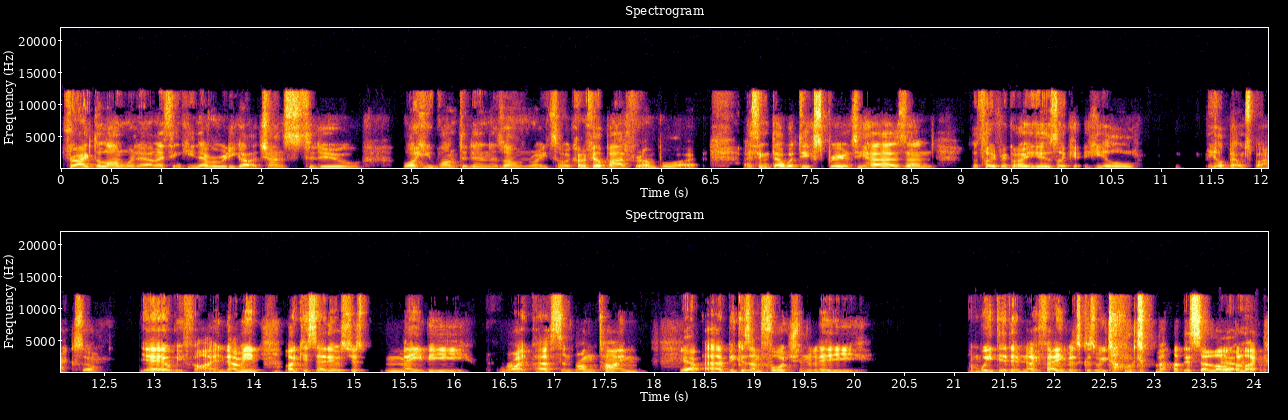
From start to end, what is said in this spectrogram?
dragged along with it and I think he never really got a chance to do what he wanted in his own right so I kind of feel bad for him but I, I think that with the experience he has and the type of guy he is like he'll he'll bounce back so Yeah, it'll be fine. I mean, like you said, it was just maybe right person, wrong time. Yeah. Uh, because unfortunately, and we did him no favors because we talked about this a lot, Yeah. but like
